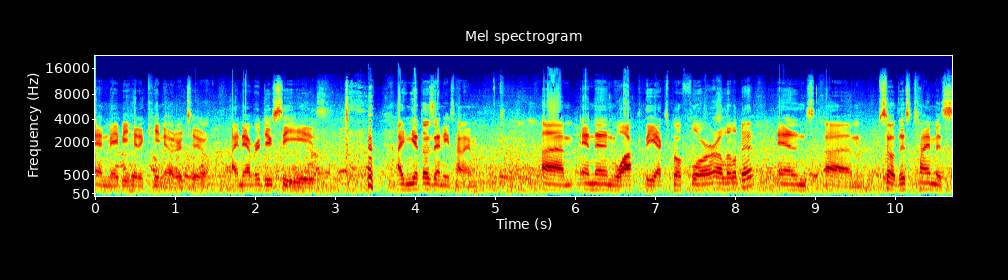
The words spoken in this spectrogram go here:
and maybe hit a keynote or two. I never do CEs. I can get those anytime. um, and then walk the expo floor a little bit. And um, so this time is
